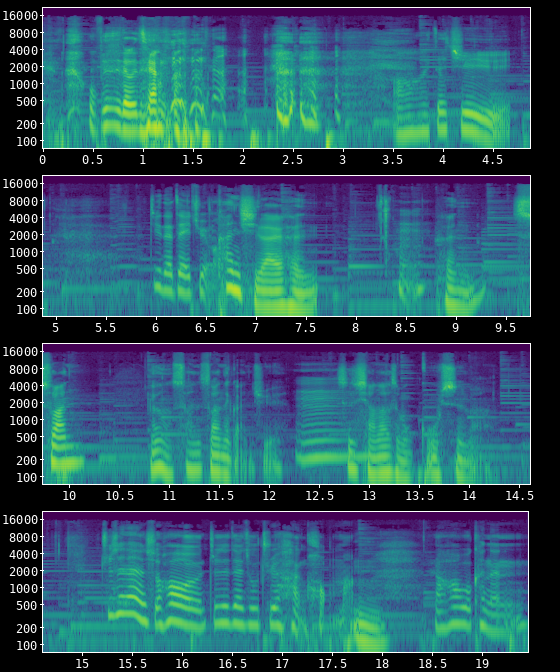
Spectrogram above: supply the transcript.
我不是都这样吗？哦，这句记得这一句吗？看起来很嗯很酸，有种酸酸的感觉。嗯，是想到什么故事吗？就是那个时候，就是这出剧很红嘛，嗯然后我可能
